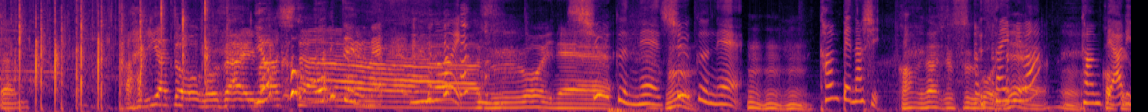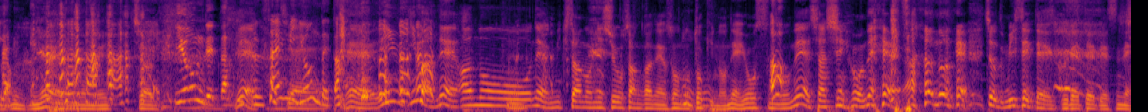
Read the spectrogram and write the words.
たありがとうございました。よく覚えてるね。すごい。ね。しゅうくんねしゅうくんねうんうんうん。カンペなし。カンペなしですごいね。さゆみはうんカンペありよカンペねめっちゃ。読んでた。ね。さゆみ読んでた。今ね、あのね、ミキサーの西尾さんがね、その時のね、様子のね、写真をね、あのね、ちょっと見せてくれてですね。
